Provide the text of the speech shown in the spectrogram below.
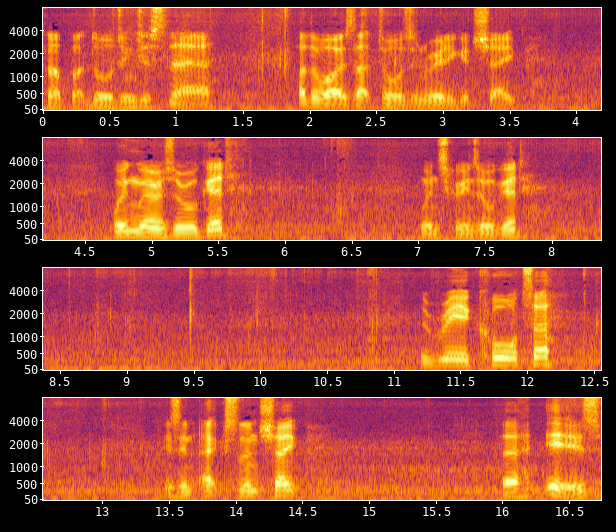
car park door ding just there. Otherwise, that door's in really good shape. Wing mirrors are all good. Windscreen's all good. The rear quarter is in excellent shape. There is,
